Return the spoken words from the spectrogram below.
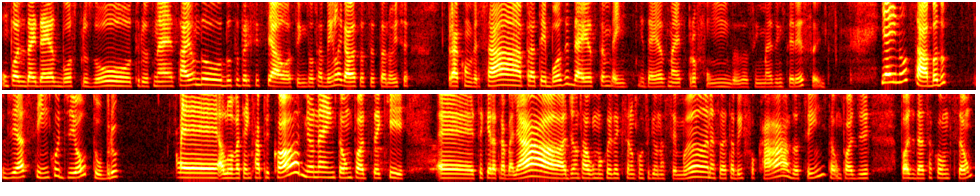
Um pode dar ideias boas para os outros, né? Saiam do, do superficial, assim. Então tá bem legal essa sexta-noite para conversar, para ter boas ideias também, ideias mais profundas, assim, mais interessantes. E aí no sábado, dia 5 de outubro, é, a lua vai estar em Capricórnio, né? Então pode ser que é, você queira trabalhar, adiantar alguma coisa que você não conseguiu na semana, você vai estar bem focado, assim, então pode, pode dar essa condição.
